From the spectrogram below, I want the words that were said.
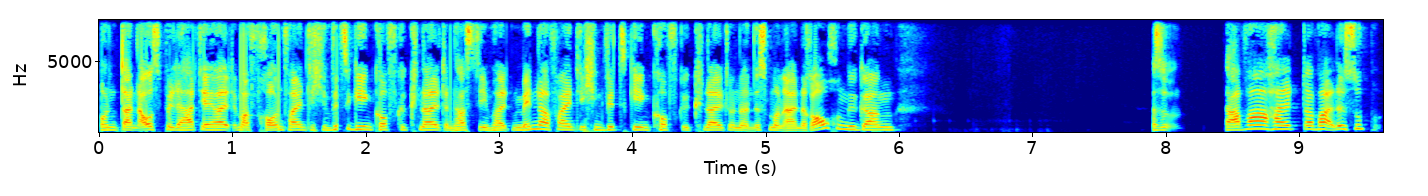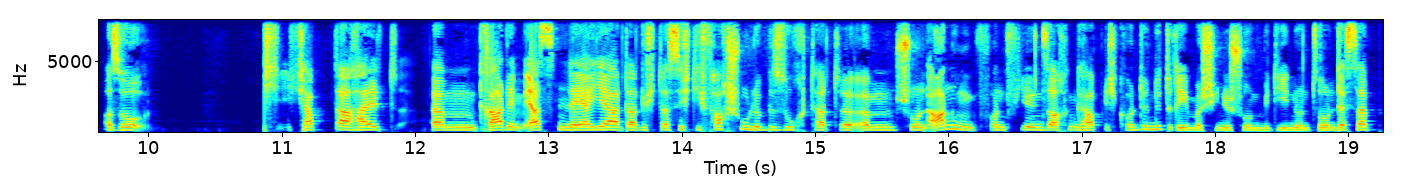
und dein Ausbilder hat dir halt immer frauenfeindliche Witze gegen den Kopf geknallt, dann hast du ihm halt einen männerfeindlichen Witz gegen den Kopf geknallt und dann ist man eine rauchen gegangen. Also da war halt, da war alles super. Also ich, ich habe da halt ähm, gerade im ersten Lehrjahr, dadurch, dass ich die Fachschule besucht hatte, ähm, schon Ahnung von vielen Sachen gehabt. Ich konnte eine Drehmaschine schon bedienen und so. Und deshalb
